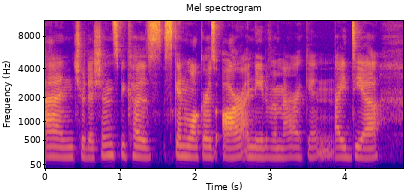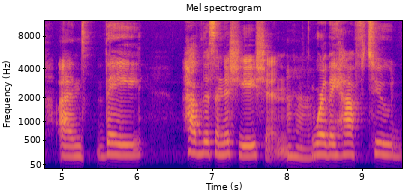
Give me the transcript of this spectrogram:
and traditions because skinwalkers are a Native American idea and they have this initiation where they have to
